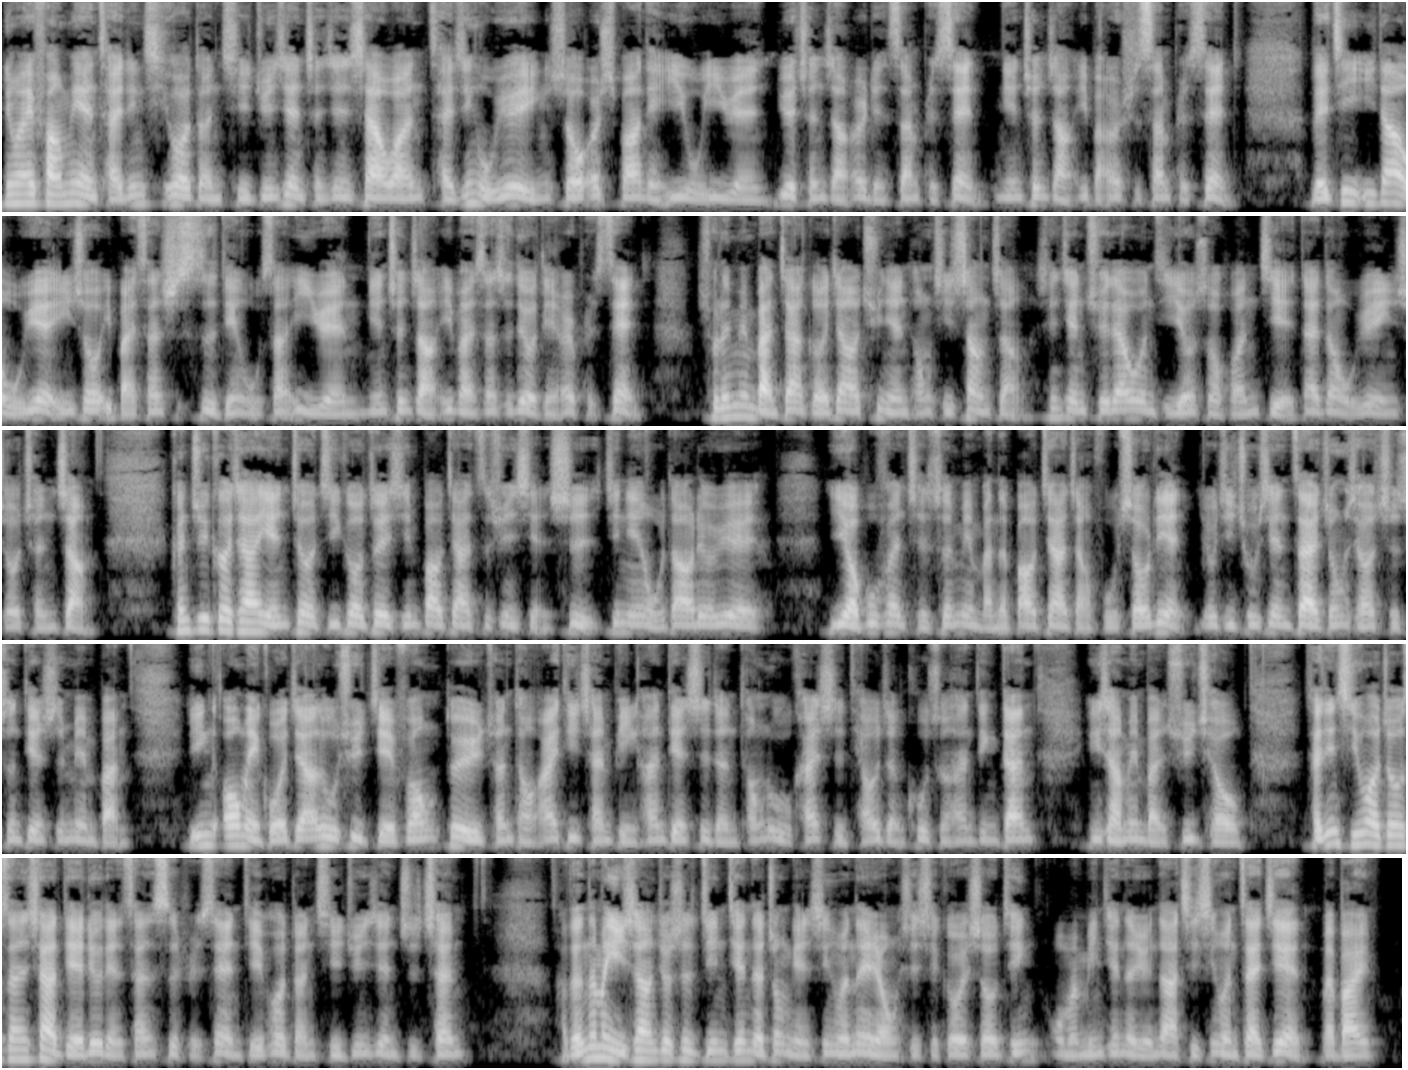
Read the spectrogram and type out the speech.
另外一方面，财经期货短期均线呈现下弯，财经五月营收二十八点一五亿元，月成长二点三 percent，年成长一百二十三 percent，累计一到五月营收一百三十四点五三亿元，年成长一百三十六点二 percent。除了面板价格较去年同期上涨，先前缺料问题有所缓解，带动五月营收成长。根据各家研究机构最新报价资讯显示，今年五到六月。也有部分尺寸面板的报价涨幅收敛，尤其出现在中小尺寸电视面板。因欧美国家陆续解封，对于传统 IT 产品和电视等通路开始调整库存和订单，影响面板需求。财经期货周三下跌六点三四 percent，跌破短期均线支撑。好的，那么以上就是今天的重点新闻内容，谢谢各位收听，我们明天的元大期新闻再见，拜拜。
